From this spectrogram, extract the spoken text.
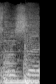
Christmas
